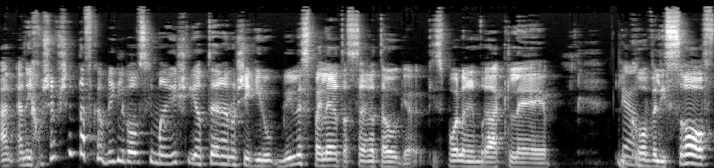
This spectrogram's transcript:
אני, אני חושב שדווקא ביג לבובסקי מרגיש לי יותר אנושי כאילו בלי לספיילר את הסרט ההוא כי ספוילרים רק ל... לקרוא ולשרוף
